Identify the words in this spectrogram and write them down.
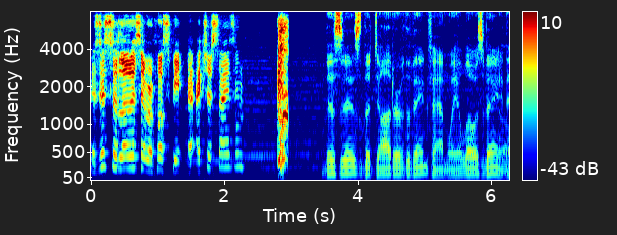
Is this the lotus that we're supposed to be uh, exercising? This is the daughter of the Vane family, Alois Vane.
